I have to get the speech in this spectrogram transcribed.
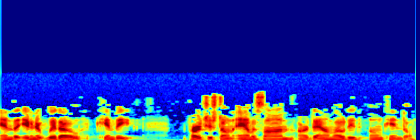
and The Ignorant Widow can be purchased on Amazon or downloaded on Kindle.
